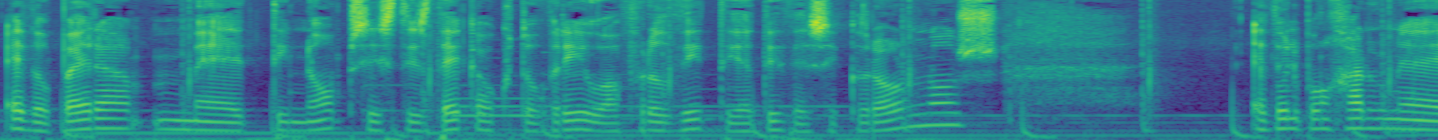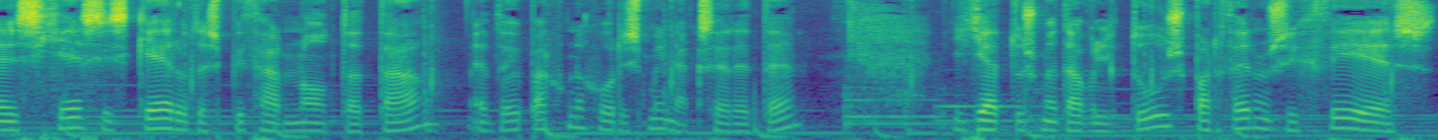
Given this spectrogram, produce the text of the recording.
εδώ πέρα με την όψη στις 10 Οκτωβρίου Αφροδίτη αντίθεση Κρόνος. Εδώ λοιπόν χάνουν σχέσεις και έρωτες πιθανότατα. Εδώ υπάρχουν χωρισμοί να ξέρετε. Για τους μεταβλητούς, παρθένους ηχθείες,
